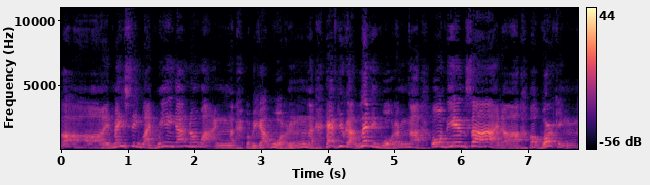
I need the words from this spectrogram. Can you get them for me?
uh, it may seem like we ain't got no wine, but we got water. Have you got living water uh, on the inside, uh, uh, working,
